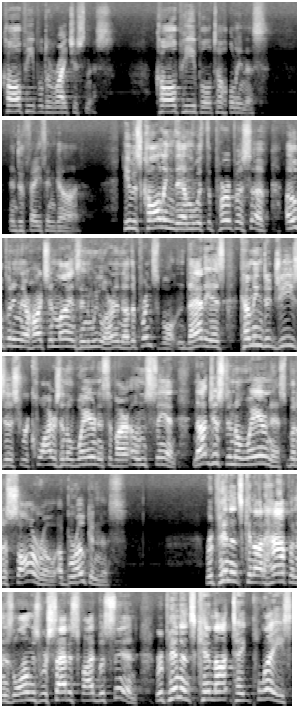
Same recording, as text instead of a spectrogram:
call people to righteousness, call people to holiness and to faith in God. He was calling them with the purpose of opening their hearts and minds. And we learn another principle. And that is coming to Jesus requires an awareness of our own sin. Not just an awareness, but a sorrow, a brokenness. Repentance cannot happen as long as we're satisfied with sin. Repentance cannot take place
